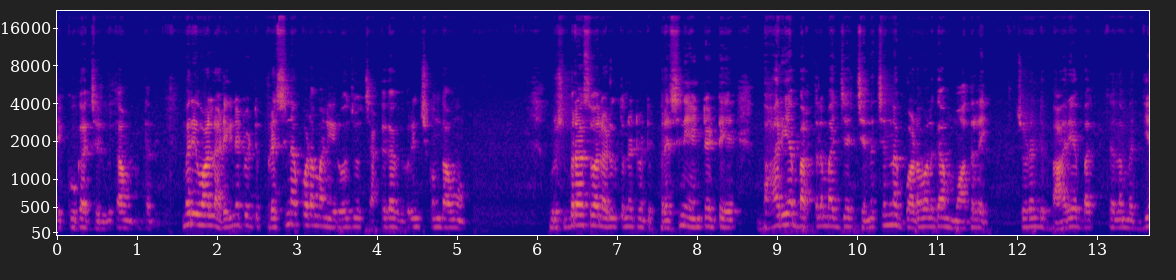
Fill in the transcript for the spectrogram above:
ఎక్కువగా జరుగుతూ ఉంటుంది మరి వాళ్ళు అడిగినటువంటి ప్రశ్న కూడా మనం ఈరోజు చక్కగా వివరించుకుందాము. వృషభ రాశి వాళ్ళు అడుగుతున్నటువంటి ప్రశ్న ఏంటంటే, భార్య భర్తల మధ్య చిన్న చిన్న గొడవలుగా మొదలై చూడండి భార్యాభర్తల మధ్య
